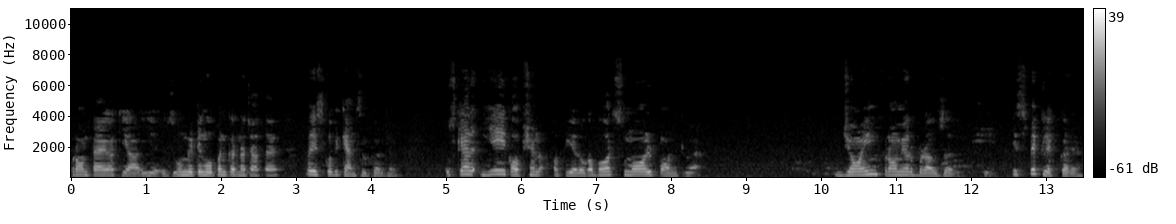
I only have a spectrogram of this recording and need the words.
प्रॉम्प्ट आएगा कि आ, ये जूम मीटिंग ओपन करना चाहता है तो इसको भी कैंसिल कर दें। उसके बाद ये एक ऑप्शन अपीयर होगा बहुत स्मॉल फॉन्ट में। ज्वाइन फ्रॉम योर ब्राउज़र इस पर क्लिक करें।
